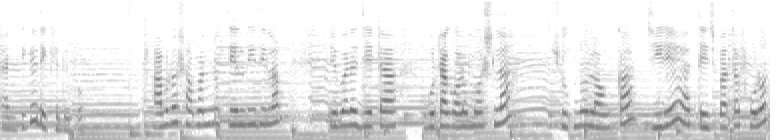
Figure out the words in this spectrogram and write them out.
একদিকে রেখে দেব। আবারও সামান্য তেল দিয়ে দিলাম। এবারে যেটা গোটা গরম মশলা, শুকনো লঙ্কা, জিরে আর তেজপাতা ফোড়ন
